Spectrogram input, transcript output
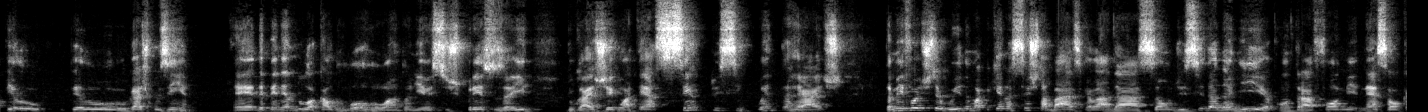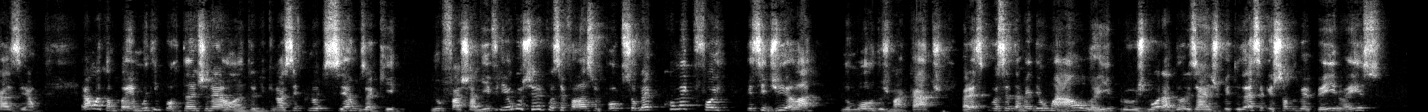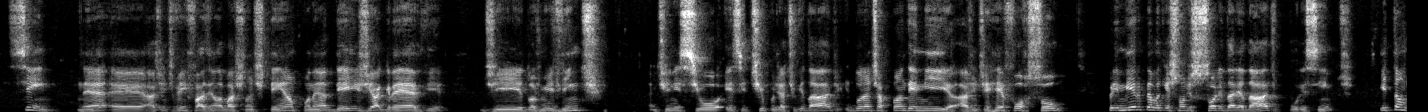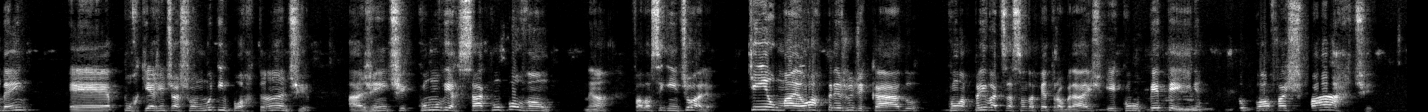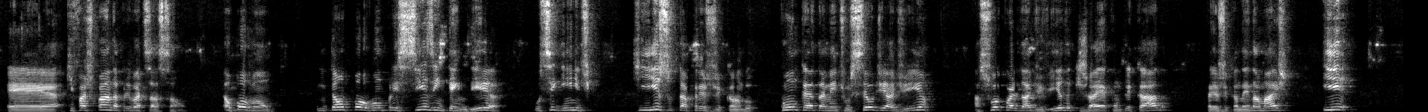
pelo, pelo gás cozinha. É, dependendo do local do morro, Antônio, esses preços aí do gás chegam até a 150 reais. Também foi distribuída uma pequena cesta básica lá da ação de cidadania contra a fome nessa ocasião. É uma campanha muito importante, né, Antônio, que nós sempre noticiamos aqui no Faixa Livre. E eu gostaria que você falasse um pouco sobre como é que foi esse dia lá no Morro dos Macacos. Parece que você também deu uma aula aí para os moradores a respeito dessa questão do BPI, não é isso? Sim, né? É, a gente vem fazendo há bastante tempo, né? Desde a greve de 2020, a gente iniciou esse tipo de atividade e durante a pandemia a gente reforçou, primeiro pela questão de solidariedade, pura e simples, e também é, porque a gente achou muito importante a gente conversar com o povão, né? Falar o seguinte, olha, quem é o maior prejudicado com a privatização da Petrobras e com o PPI, do qual faz parte é, que faz parte da privatização. É o povão. Então, o povão precisa entender o seguinte, que isso está prejudicando concretamente o seu dia a dia, a sua qualidade de vida, que já é complicada, prejudicando ainda mais, e,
